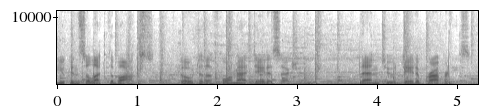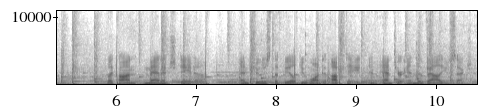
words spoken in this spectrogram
you can select the box, go to the Format Data section, then to Data Properties. Click on Manage Data and choose the field you want to update and enter in the Value section.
